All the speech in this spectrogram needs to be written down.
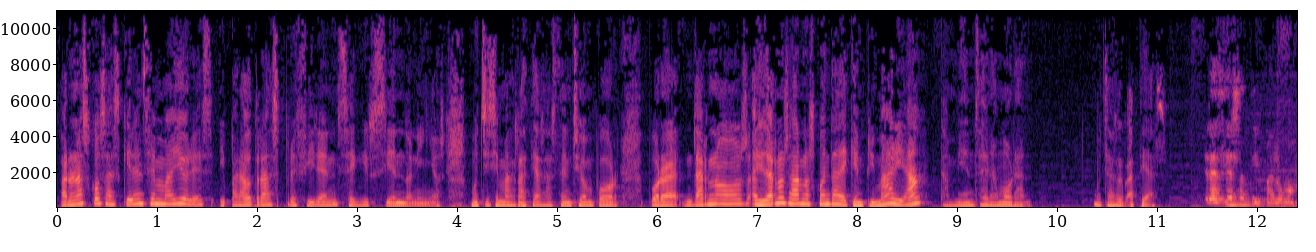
para unas cosas quieren ser mayores y para otras prefieren seguir siendo niños. Muchísimas gracias, Ascensión, por, por eh, darnos, ayudarnos a darnos cuenta de que en primaria también se enamoran. Muchas gracias. Gracias a ti, Paloma.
